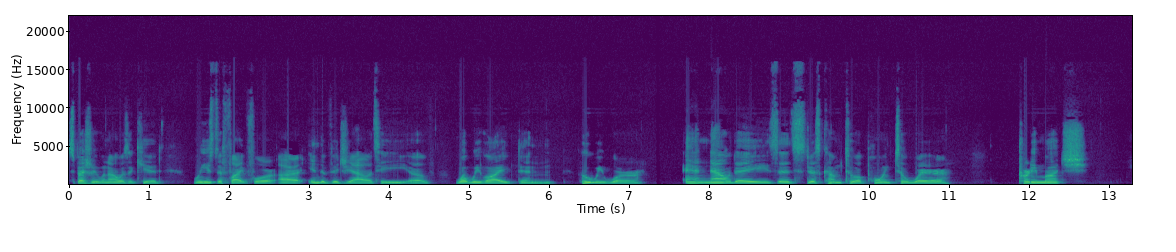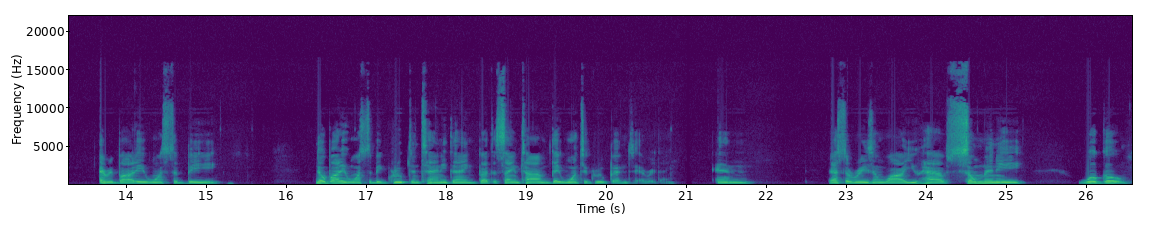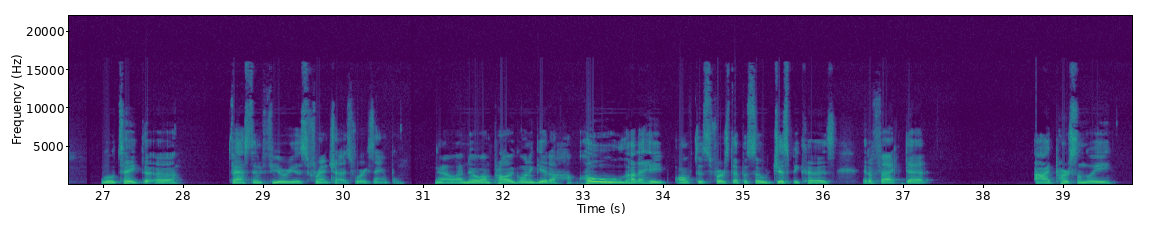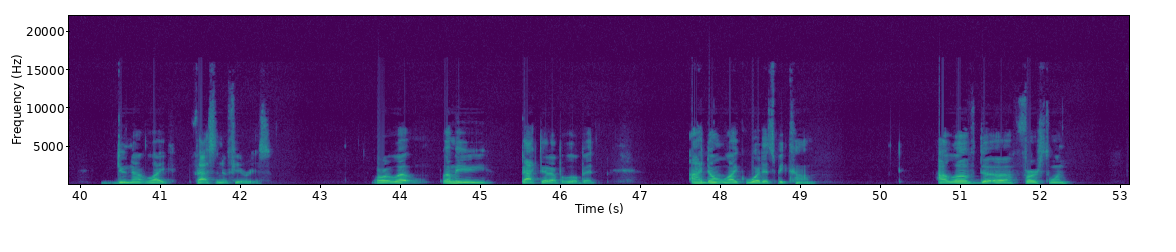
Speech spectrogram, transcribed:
especially when I was a kid, we used to fight for our individuality of what we liked and who we were. And nowadays, it's just come to a point to where pretty much everybody wants to be nobody wants to be grouped into anything, but at the same time they want to group into everything. And that's the reason why you have so many we'll go we'll take the uh, Fast and Furious franchise for example. Now, I know I'm probably going to get a whole lot of hate off this first episode just because of the fact that I personally do not like Fast and the Furious or let, let me back that up a little bit. I don't like what it's become. I love the uh, first one.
